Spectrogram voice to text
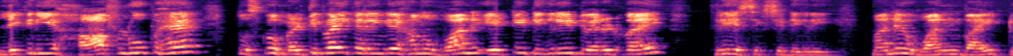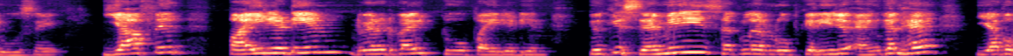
लेकिन ये हाफ़ लूप है तो उसको मल्टीप्लाई करेंगे हम 180 डिग्री डिवाइडेड बाय 360 डिग्री माने 1 बाई टू से, या फिर pi radian divided by two pi radian क्योंकि सेमी सर्कुलर लूप के लिए जो एंगल है, या वो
